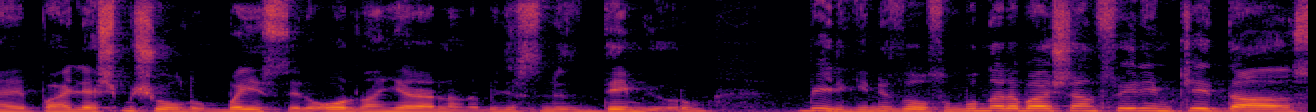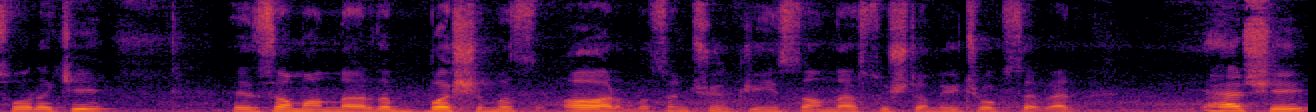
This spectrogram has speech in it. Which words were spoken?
e, paylaşmış olduğum bahisleri oradan yararlanabilirsiniz demiyorum. Bilginiz olsun. Bunlara baştan söyleyeyim ki daha sonraki e, zamanlarda başımız ağrımasın. Çünkü insanlar suçlamayı çok sever. Her şey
